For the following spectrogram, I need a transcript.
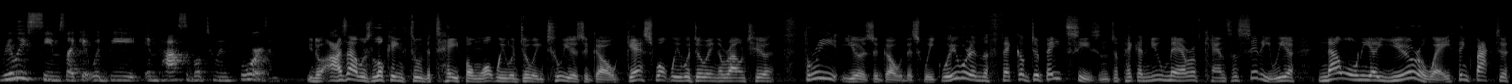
really seems like it would be impossible to enforce. You know, as I was looking through the tape on what we were doing two years ago, guess what we were doing around here three years ago this week? We were in the thick of debate season to pick a new mayor of Kansas City. We are now only a year away. Think back to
